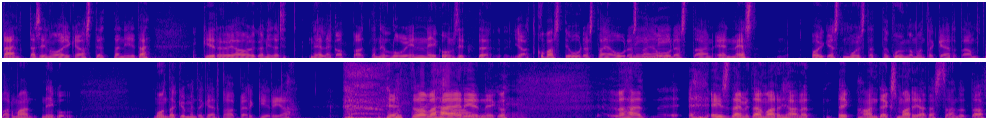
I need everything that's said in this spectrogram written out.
pänttäsin oikeasti, että niitä kirjoja, oliko niitä sitten neljä kappaletta, niin luin niin kun sitten jatkuvasti uudestaan ja uudestaan niin, ja niin. uudestaan. En edes oikeasti muista, että kuinka monta kertaa, mutta varmaan niin kuin, monta kymmentä kertaa per kirja. se on vähän eri, niin kuin, vähän, ei sitä mitä Maria, anteeksi Maria tässä on tota,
